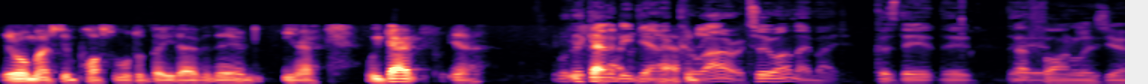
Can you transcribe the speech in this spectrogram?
they're almost impossible to beat over there. You know, we don't. You know, well, they're going to be down at Carrara too, aren't they, mate? Because they're, they're, they're that final is yeah.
